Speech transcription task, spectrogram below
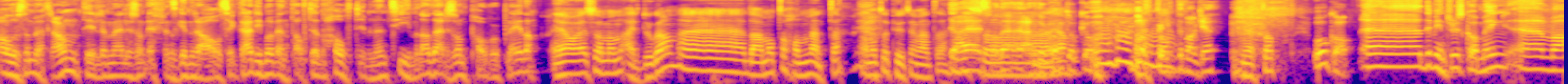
alle som møter han, til og med liksom FNs generalsekretær, de må vente alltid en halvtime eller en time. da, Det er sånn powerplay, da. Ja, som en Erdogan, eh, der måtte han vente. Da måtte Putin vente. Ja, jeg så, det. Erdogan ja, tok jo og spilte tilbake. Nettopp. Ok. Uh, The Winter is Coming. Uh, hva,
